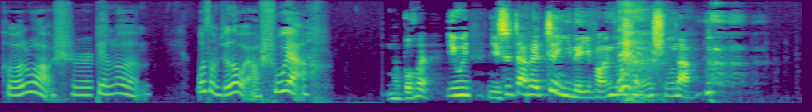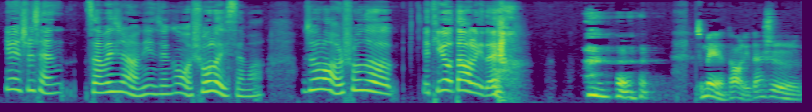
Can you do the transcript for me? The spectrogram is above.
和陆老师辩论，我总觉得我要输呀。那不会，因为你是站在正义的一方，你怎么可能输呢？因为之前在微信上你已经跟我说了一些嘛，我觉得老师说的也挺有道理的呀。这么点道理，但是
